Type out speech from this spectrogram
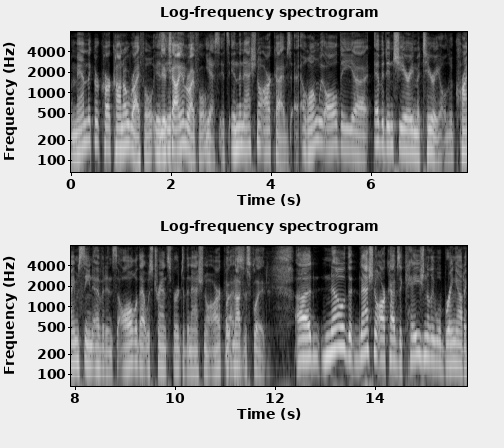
Mannlicher Carcano rifle is the Italian in, rifle. Yes, it's in the National Archives along with all the uh, evidentiary material, the crime scene evidence. All of that was transferred to the National Archives, but not displayed. Uh, no, the National Archives occasionally will bring out a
